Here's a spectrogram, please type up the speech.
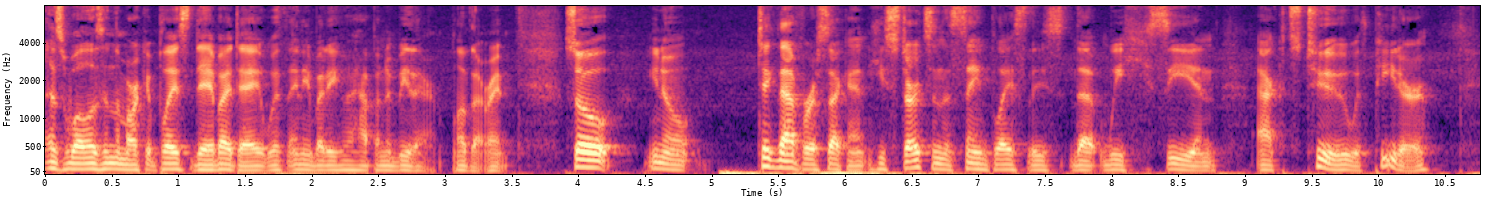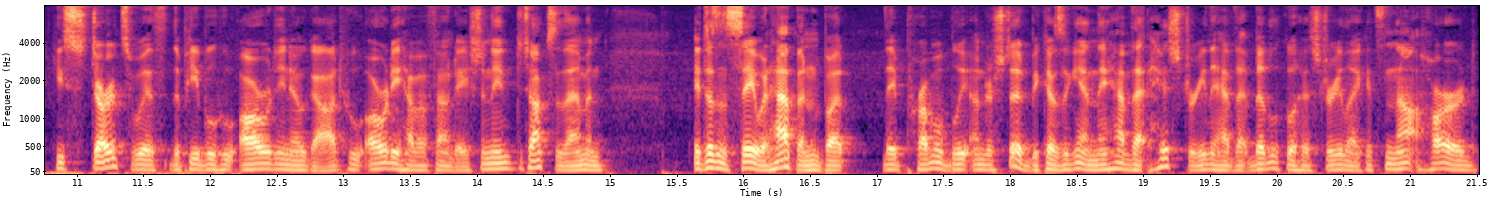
as well as in the marketplace day by day with anybody who happened to be there. Love that, right? So, you know, take that for a second. He starts in the same place that we see in Acts 2 with Peter. He starts with the people who already know God, who already have a foundation, and he talks to them. And it doesn't say what happened, but they probably understood because, again, they have that history, they have that biblical history. Like, it's not hard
